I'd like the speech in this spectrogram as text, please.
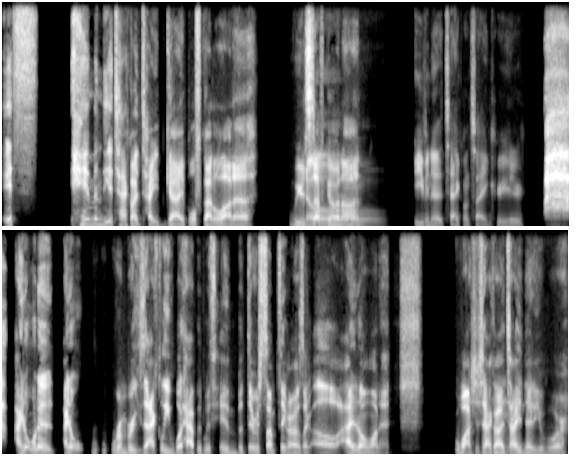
it's him and the Attack on Titan guy both got a lot of weird stuff going on. Even the Attack on Titan creator. I don't want to. I don't remember exactly what happened with him, but there was something where I was like, "Oh, I don't want to watch Attack on Hmm. Titan anymore."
